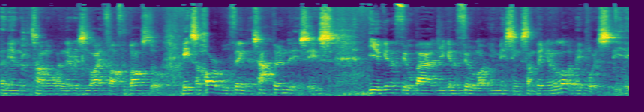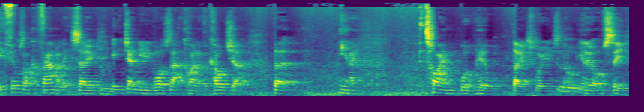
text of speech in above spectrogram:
at the end of the tunnel, and there is life after Bathstore. It's a horrible thing that's happened. It's, it's you're going to feel bad. You're going to feel like you're missing something, and a lot of people, it's, it feels like a family. So mm. it genuinely was that kind of a culture. But you know, time will heal those wounds, and mm. you know, obviously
